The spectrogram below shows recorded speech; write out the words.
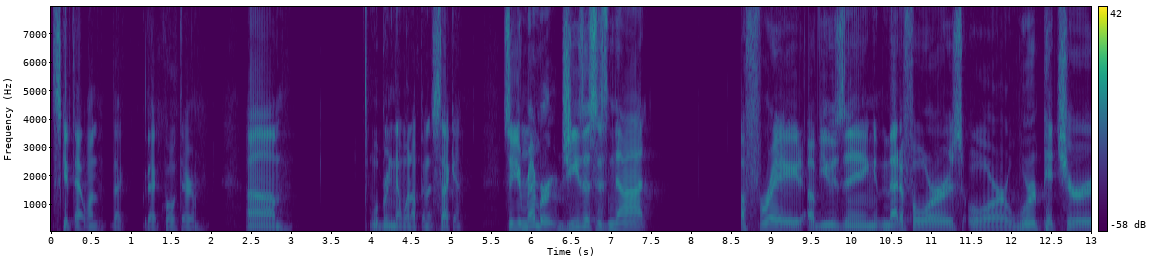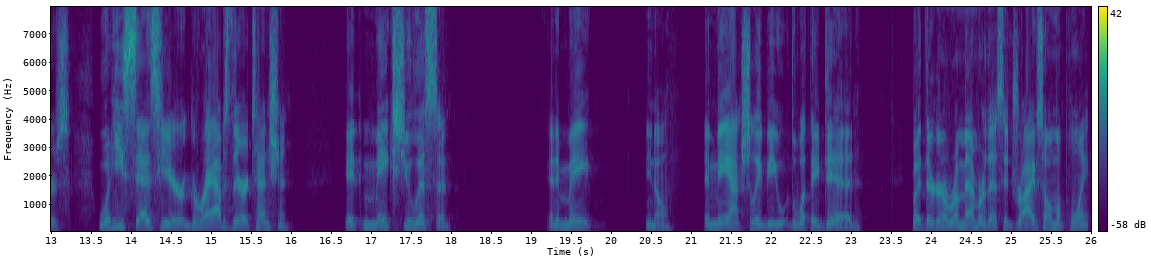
skip that one, that, that quote there. Um, we'll bring that one up in a second. So you remember, Jesus is not afraid of using metaphors or word pictures. What he says here grabs their attention. It makes you listen. And it may, you know, it may actually be what they did, but they're going to remember this. It drives home a point.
